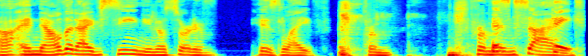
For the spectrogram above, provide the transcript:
uh, and now that I've seen, you know, sort of his life from from This- inside.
